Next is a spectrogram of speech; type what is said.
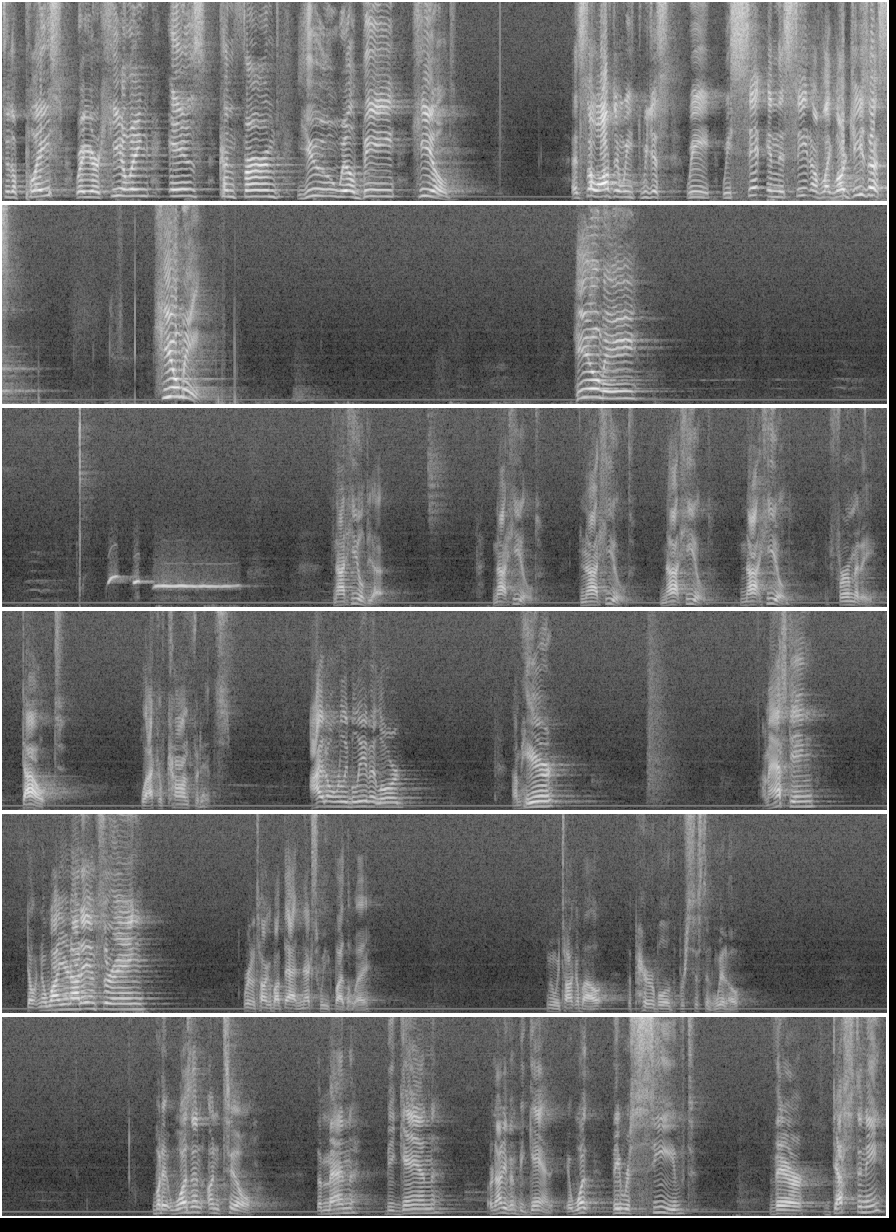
to the place where your healing is confirmed, you will be healed. And so often we, we just we we sit in this seat of like, Lord Jesus, heal me. Heal me. Not healed yet. Not healed. Not healed. Not healed. Not healed. Infirmity. Doubt. Lack of confidence. I don't really believe it, Lord. I'm here. I'm asking. Don't know why you're not answering. We're going to talk about that next week, by the way when we talk about the parable of the persistent widow. But it wasn't until the men began, or not even began, it was they received their destiny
